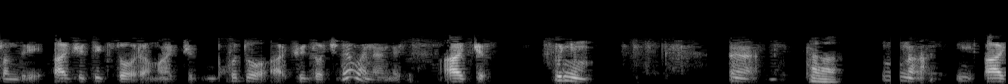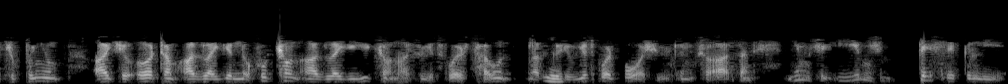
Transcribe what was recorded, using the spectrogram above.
Sundri, ačiū tik soram, ačiū Hudu, ačiū Dočne vanamis, ačiū Punim. Na, ačiū Punim, ačiū Otam, az lagi Huchon, az lagi Yichon, ačiū Yisport Thaun, ačiū Yisport Posh, Yichon Chasan. Yims basically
